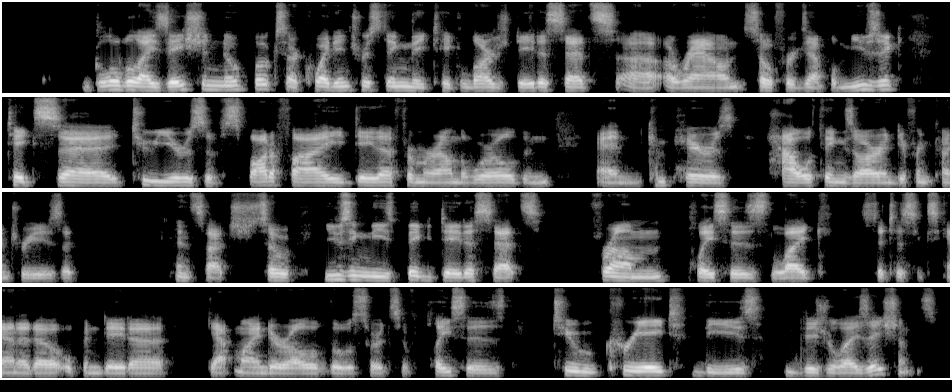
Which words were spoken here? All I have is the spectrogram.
globalization notebooks are quite interesting. They take large data sets uh, around, so for example, music takes uh, two years of Spotify data from around the world and, and compares how things are in different countries and such. So using these big data sets from places like Statistics Canada, Open Data, Gapminder, all of those sorts of places to create these visualizations.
